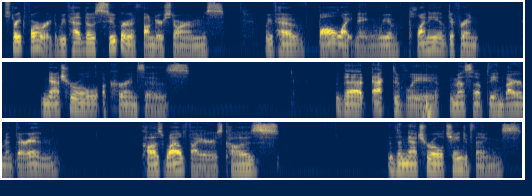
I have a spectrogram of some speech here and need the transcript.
straightforward. We've had those super thunderstorms. We've have ball lightning. We have plenty of different natural occurrences that actively mess up the environment they're in, cause wildfires, cause the natural change of things.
